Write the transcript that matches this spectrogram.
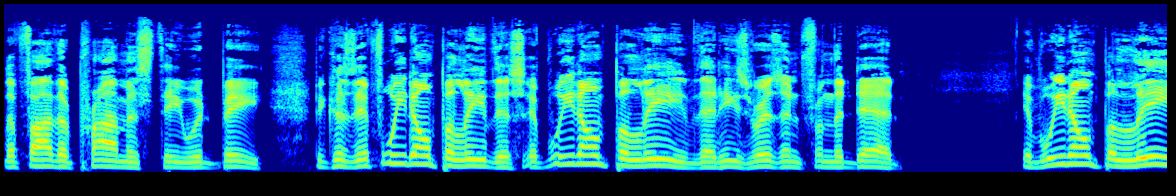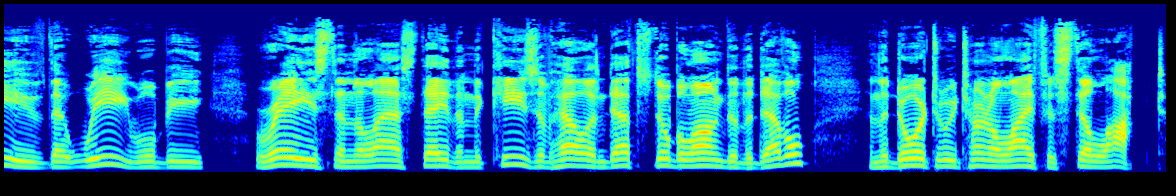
the Father promised he would be. Because if we don't believe this, if we don't believe that he's risen from the dead, if we don't believe that we will be raised in the last day, then the keys of hell and death still belong to the devil and the door to eternal life is still locked.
